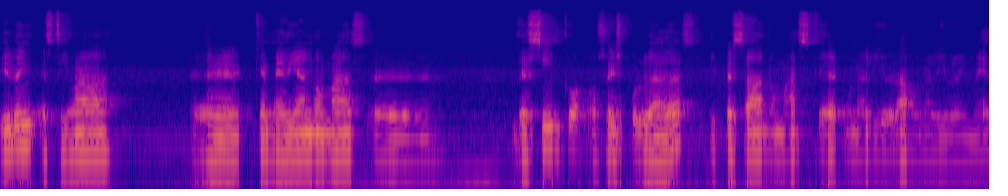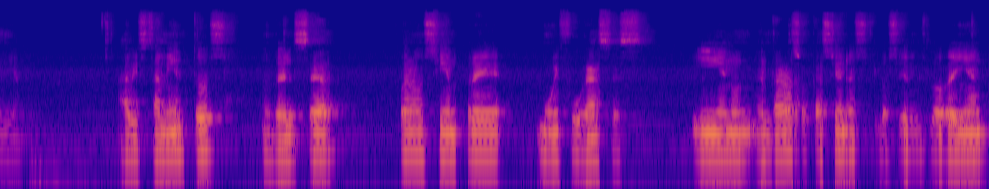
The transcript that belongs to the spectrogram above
Irving estimaba eh, que medía no más eh, de 5 o 6 pulgadas y pesaba no más que una libra o una libra y media. Avistamientos del ser fueron siempre muy fugaces y en, raras ocasiones los Irvings lo veían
